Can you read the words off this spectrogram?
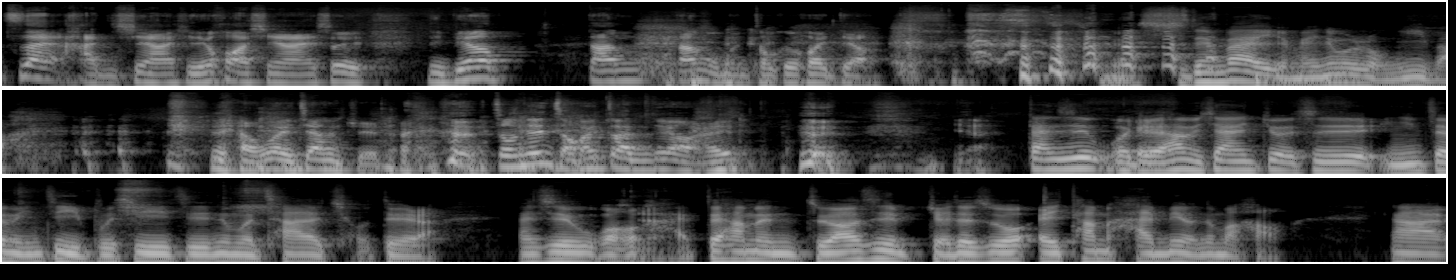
是在喊虾，写画瞎，所以你不要当当我们头壳坏掉。十连败也没那么容易吧？对啊，我也这样觉得，中间总会断掉。哎，但是我觉得他们现在就是已经证明自己不是一支那么差的球队了。但是我还对他们主要是觉得说，哎，他们还没有那么好。那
